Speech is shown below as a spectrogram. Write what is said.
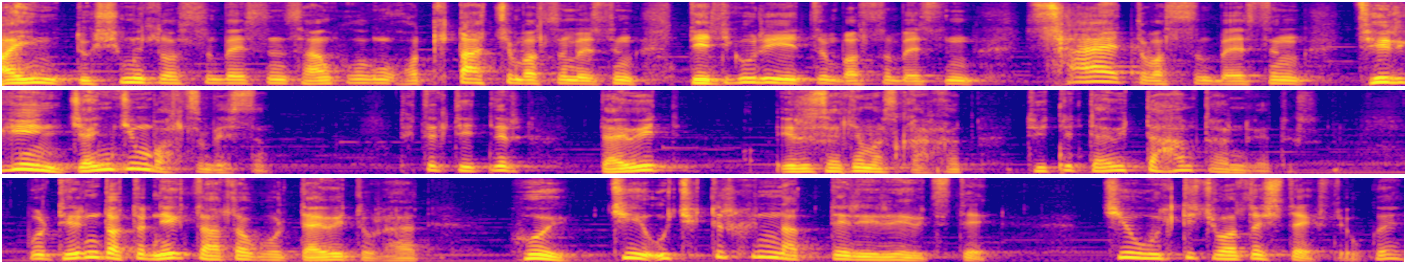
баян дүшмэл болсон байсан, санхүүгийн худалдаачин болсон байсан, дэлгүүрийн эзэн болсон байсан, сайд болсон байсан, цэргийн жанжин болсон байсан. Тэгтэл тэд нэр Давид Иерусалимаас гарахад тэд нар Давидтай хамт гарна гэдэг. Бүр тэрэн дотор нэг залууг бүр Давид урахад хөөе чи өчигдөрхөн над дээр ирээ үсттэй. Чи үлдэж болно штэ гэж үгүй.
